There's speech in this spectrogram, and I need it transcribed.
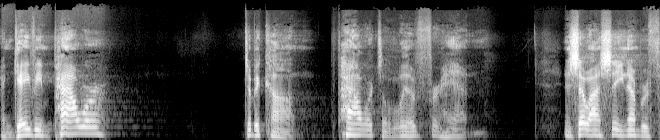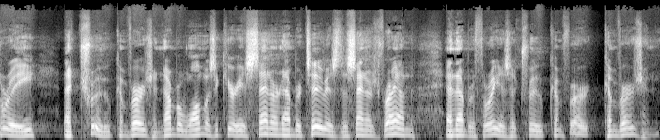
and gave him power to become, power to live for him. And so I see number three, a true conversion. Number one was a curious sinner. Number two is the sinner's friend. And number three is a true convert, conversion.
